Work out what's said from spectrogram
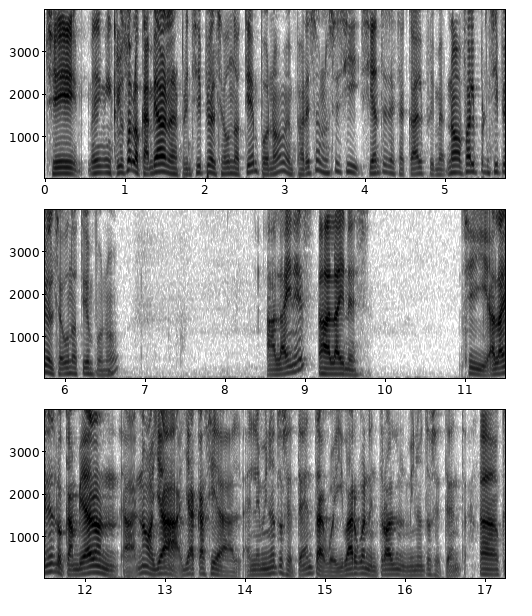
Sí, e- incluso lo cambiaron al principio del segundo tiempo, ¿no? Me parece, no sé si, si antes de que acabe el primer... No, fue al principio del segundo tiempo, ¿no? ¿A Laines? Ah, Laines. Sí, a Laines lo cambiaron. no, ya, ya casi al- en el minuto 70, güey. Y Barwen entró al minuto 70. Ah, ok.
